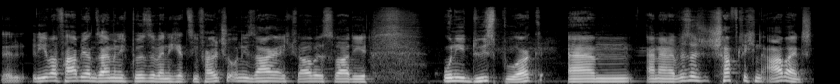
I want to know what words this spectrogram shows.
äh, lieber Fabian, sei mir nicht böse, wenn ich jetzt die falsche Uni sage, ich glaube es war die Uni Duisburg, ähm, an einer wissenschaftlichen Arbeit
